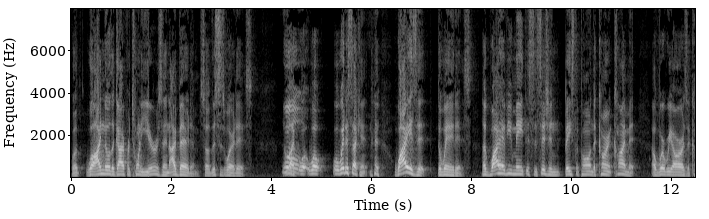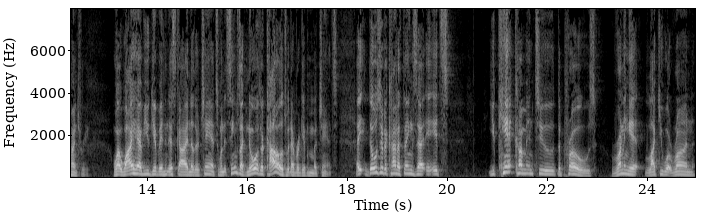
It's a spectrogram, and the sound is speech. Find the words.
Well, well, I know the guy for 20 years and I vetted him, so this is where it is. I'm like, Well- well, well, well, wait a second. why is it the way it is? Like, why have you made this decision based upon the current climate of where we are as a country? Why, why have you given this guy another chance when it seems like no other college would ever give him a chance? Hey, those are the kind of things that it's you can't come into the pros running it like you would run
